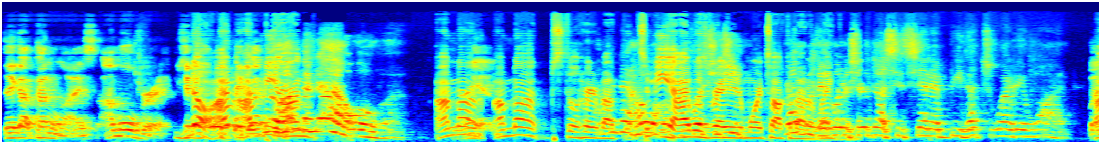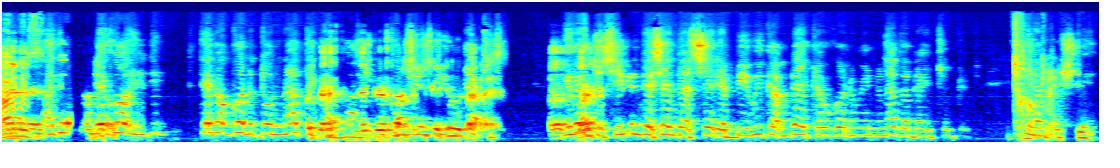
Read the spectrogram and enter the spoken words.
they got penalized. I'm over it. You No, I'm- I'm got- beyond- I'm now over. I'm not. Man. I'm not still hurt about I that. To me, on, I was ready to more talk about Probably they're going to send us in Serie B. That's what they want. but I was- I don't, they're, going, they're not going to do nothing. But that- much there's nothing you you see can do about Juventus- uh, Juventus, even they send us Serie B, we come back and we're going to win another night champion- Okay. championship.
